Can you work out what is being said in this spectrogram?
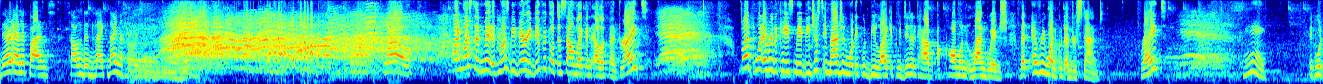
Their elephants sounded like dinosaurs. Well, I must admit, it must be very difficult to sound like an elephant, right? Yes. But whatever the case may be, just imagine what it would be like if we didn't have a common language that everyone could understand. Right? Yes. Hmm. It would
